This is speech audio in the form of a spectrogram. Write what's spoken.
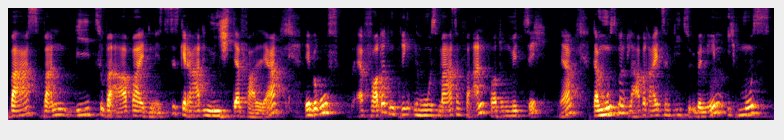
was, wann, wie zu bearbeiten ist. Das ist gerade nicht der Fall. Ja? Der Beruf erfordert und bringt ein hohes Maß an Verantwortung mit sich. Ja, da muss man klar bereit sein, die zu übernehmen. Ich muss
